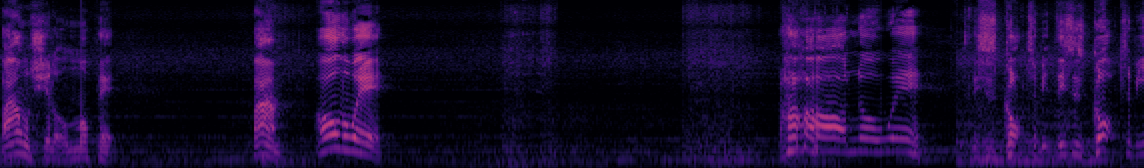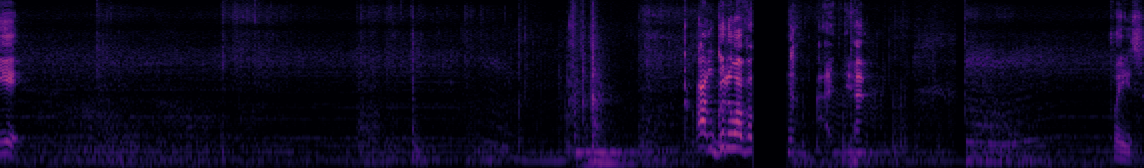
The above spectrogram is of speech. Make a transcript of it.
Bounce, you little muppet. Bam. All the way. Oh, no way. This has got to be, this has got to be it. I'm going to have a... Please.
